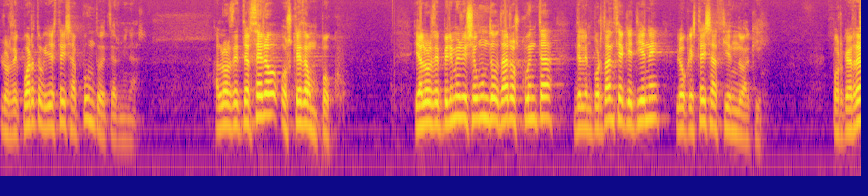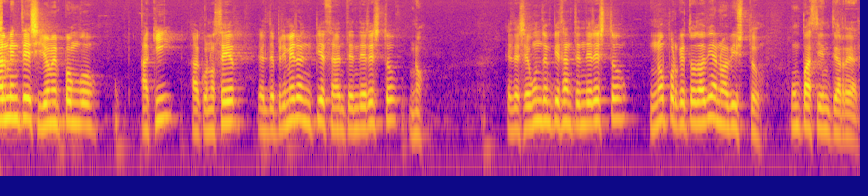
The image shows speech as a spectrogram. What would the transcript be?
los de cuarto que ya estáis a punto de terminar. A los de tercero os queda un poco. Y a los de primero y segundo, daros cuenta de la importancia que tiene lo que estáis haciendo aquí. Porque realmente, si yo me pongo aquí a conocer, el de primero empieza a entender esto, no. El de segundo empieza a entender esto, no porque todavía no ha visto un paciente real.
